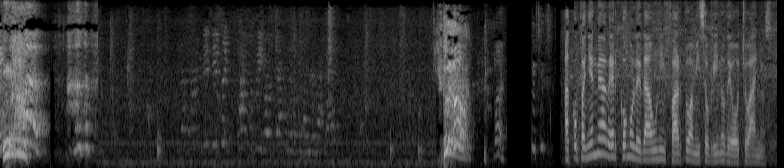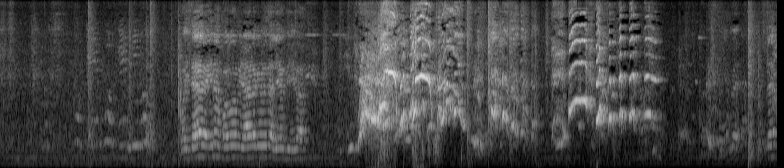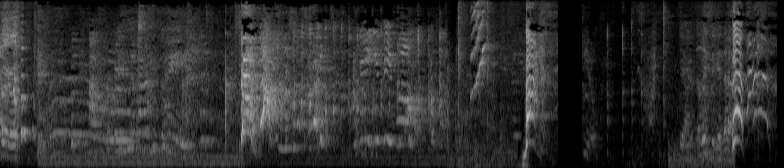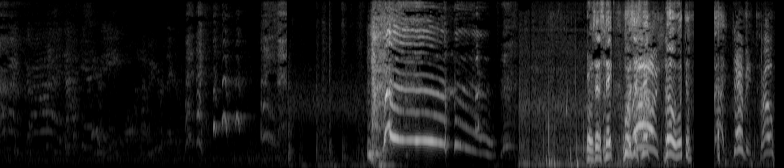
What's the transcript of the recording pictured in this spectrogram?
Acompáñenme a ver cómo le da un infarto a mi sobrino de 8 años. Moisés, ven un poco, mira lo que me salió aquí. At least you. Bro, is that a snake? Bro, is that a snake? Bro, what the? Damn it, bro.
